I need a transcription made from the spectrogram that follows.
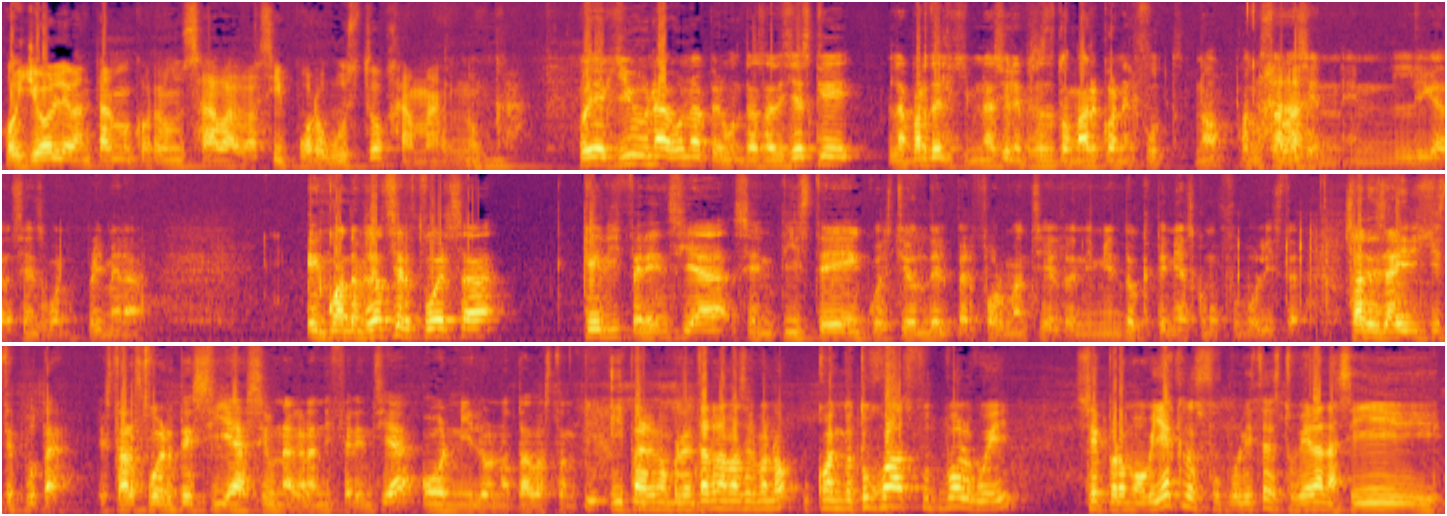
o yo levantarme a correr un sábado así por gusto, jamás, nunca. Oye, aquí una, una pregunta. O sea, decías que la parte del gimnasio la empezaste a tomar con el foot, ¿no? Cuando Ajá. estabas en, en Liga de Ascenso, bueno, primera. En cuanto empezaste a hacer fuerza, ¿qué diferencia sentiste en cuestión del performance y el rendimiento que tenías como futbolista? O sea, desde ahí dijiste, puta, estar fuerte sí hace una gran diferencia o ni lo notabas tanto. Y, y para complementar nada más, hermano, cuando tú jugabas fútbol, güey, ¿se promovía que los futbolistas estuvieran así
